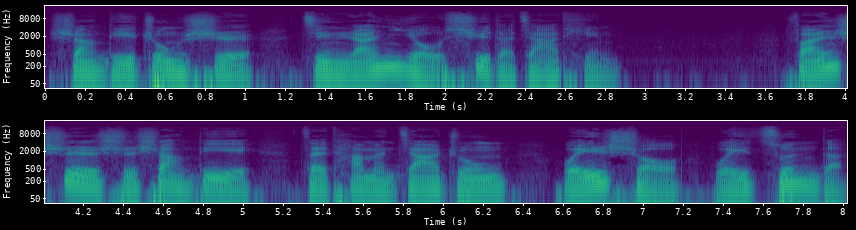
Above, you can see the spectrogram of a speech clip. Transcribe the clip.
上帝重视井然有序的家庭，凡是使上帝在他们家中为首为尊的。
